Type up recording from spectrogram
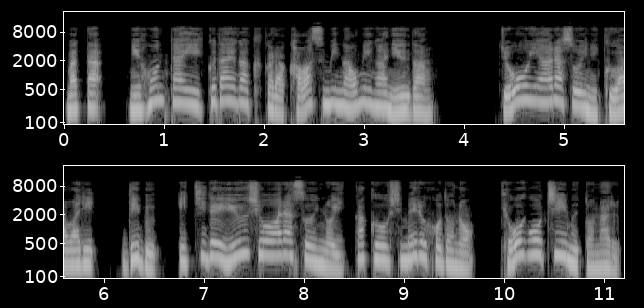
また、日本体育大学から川澄直美が入団。上位争いに加わり、ディブ1で優勝争いの一角を占めるほどの強豪チームとなる。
